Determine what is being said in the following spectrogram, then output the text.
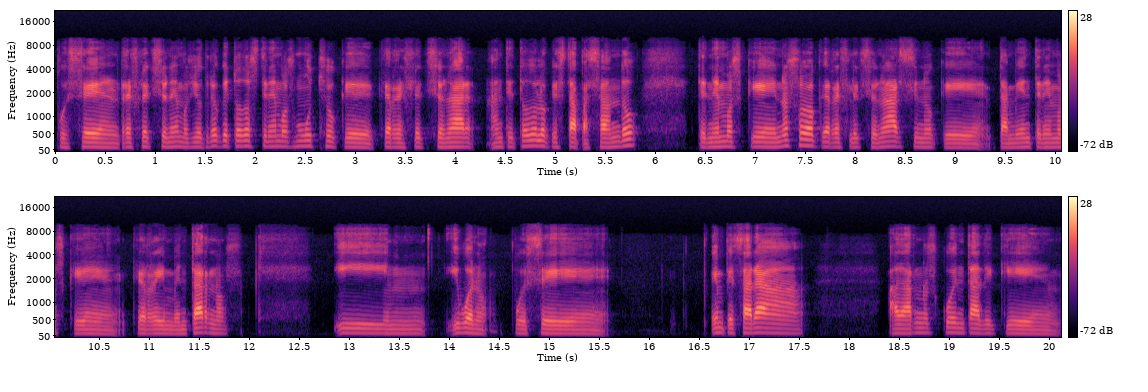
pues eh, reflexionemos. Yo creo que todos tenemos mucho que, reflexionar ante todo lo que está pasando. Tenemos que no solo que reflexionar, sino que también tenemos que, reinventarnos y, y bueno, pues eh, empezar a, a darnos cuenta de que,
